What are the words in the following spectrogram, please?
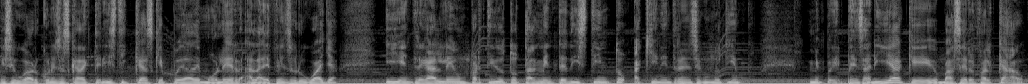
Ese jugador con esas características que pueda demoler a la defensa uruguaya y entregarle un partido totalmente distinto a quien entra en el segundo tiempo me pensaría que va a ser Falcao,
